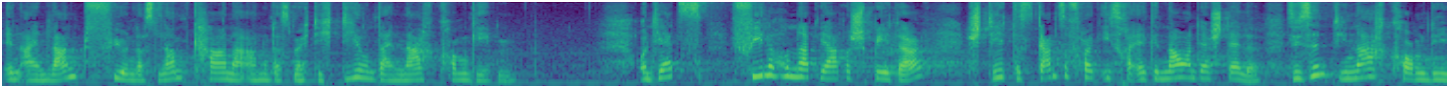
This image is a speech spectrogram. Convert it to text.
in ein Land führen, das Land Kanaan, und das möchte ich dir und deinen Nachkommen geben. Und jetzt, viele hundert Jahre später, steht das ganze Volk Israel genau an der Stelle. Sie sind die Nachkommen, die,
